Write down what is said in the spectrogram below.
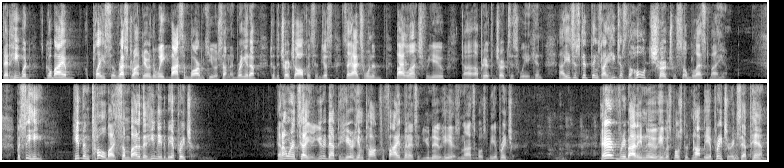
that he would go by a, a place, a restaurant during the week, buy some barbecue or something, and bring it up to the church office and just say, "I just wanted to buy lunch for you." Uh, up here at the church this week. And uh, he just did things like he just, the whole church was so blessed by him. But see, he, he'd been told by somebody that he needed to be a preacher. And I want to tell you, you didn't have to hear him talk for five minutes and you knew he is not supposed to be a preacher. Everybody knew he was supposed to not be a preacher except him.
